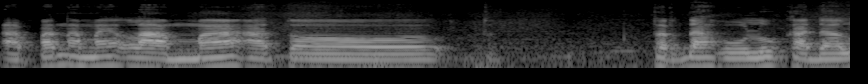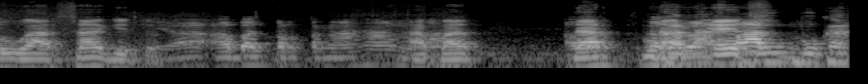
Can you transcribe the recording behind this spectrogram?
apa namanya lama atau terdahulu kadaluarsa gitu. Ya abad pertengahan Abad dar, bukan dar- eh, kegelapan. bukan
